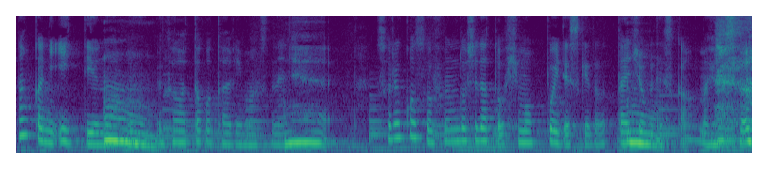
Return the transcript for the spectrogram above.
なんかにいいっていうのは、うんうん伺ったことありますね。ねそれこそふんどしだと紐っぽいですけど大丈夫ですか、まゆみさん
